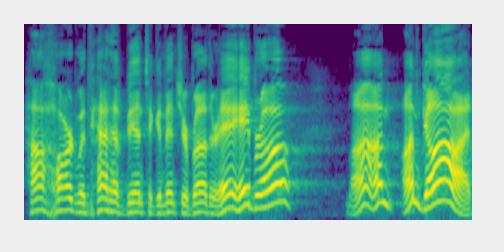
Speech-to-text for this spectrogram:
How hard would that have been to convince your brother, hey, hey, bro, I'm, I'm God?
